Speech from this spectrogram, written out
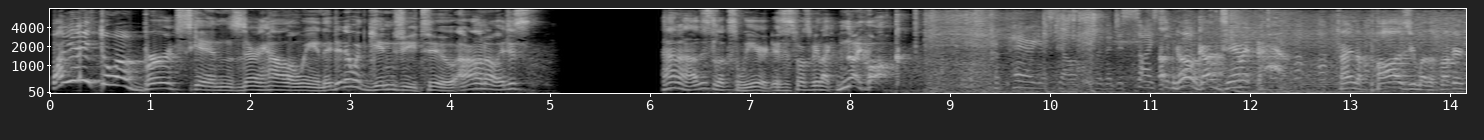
Why did they throw out bird skins during Halloween? They did it with Genji too. I don't know. It just, I don't know. This looks weird. Is it supposed to be like Nighthawk? Prepare yourselves for the decisive. Uh, no, god damn it. Trying to pause, you motherfucker.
